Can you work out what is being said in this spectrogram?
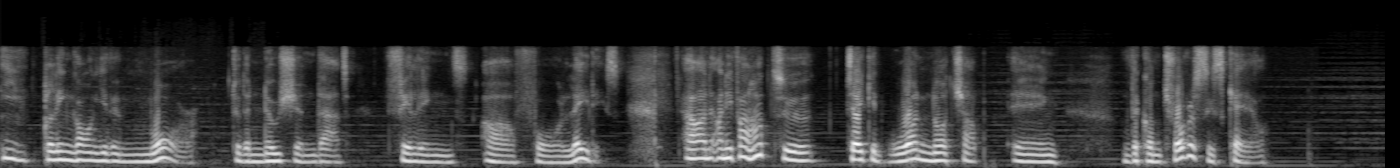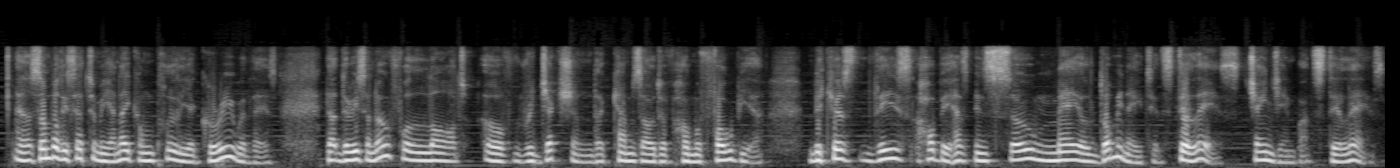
e- cling on even more to the notion that feelings are for ladies. And, and if I had to take it one notch up in the controversy scale, uh, somebody said to me, and I completely agree with this, that there is an awful lot of rejection that comes out of homophobia because this hobby has been so male dominated, still is, changing, but still is,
